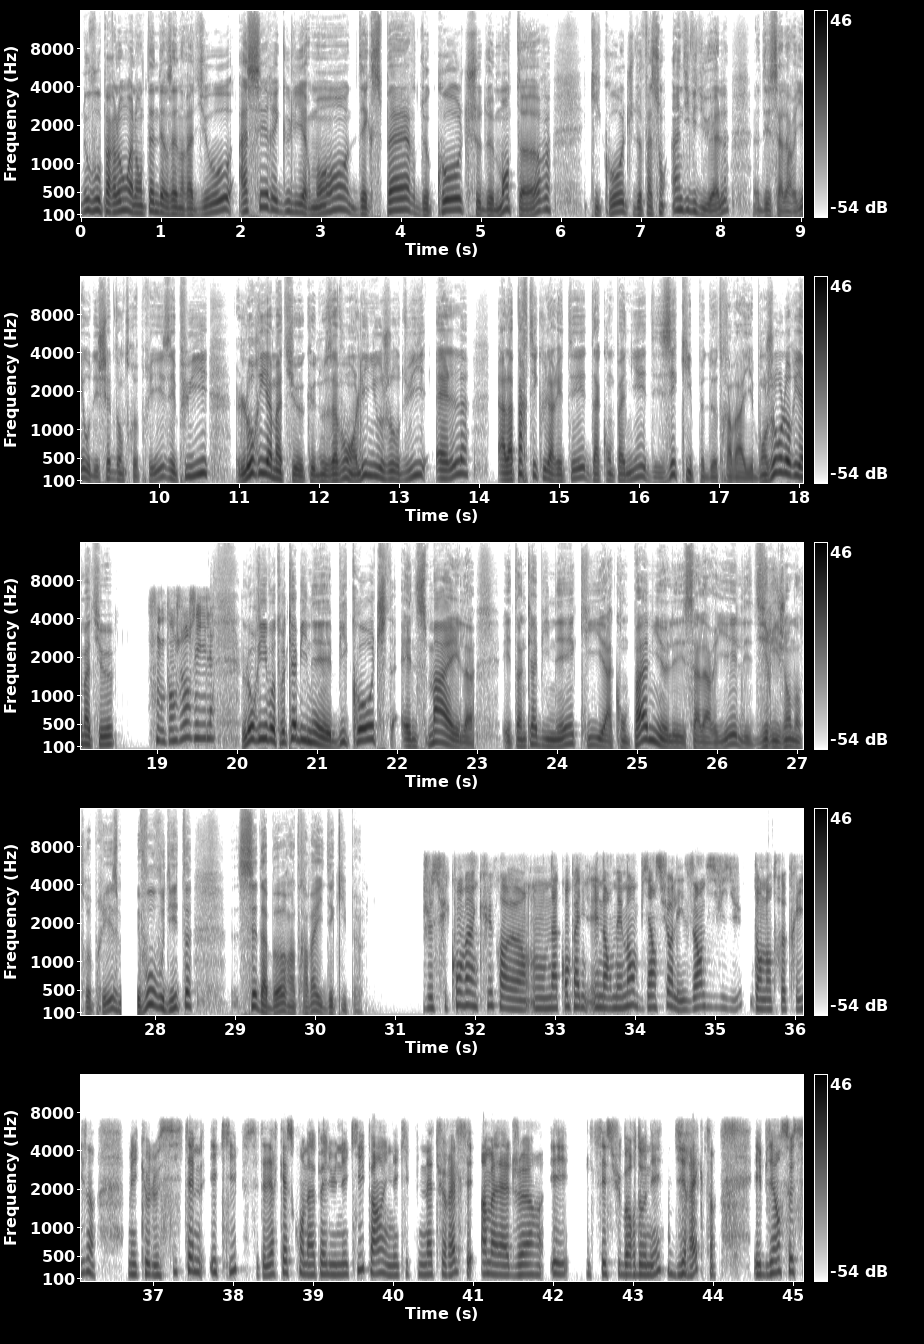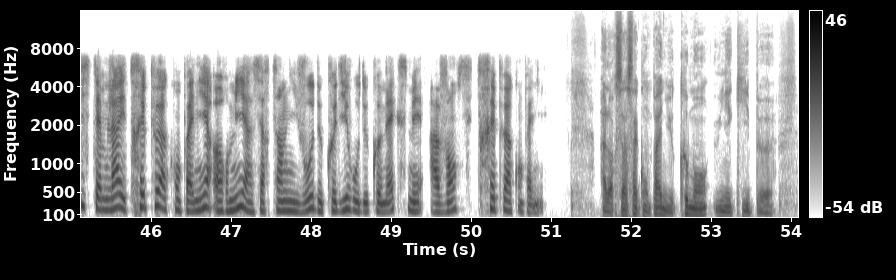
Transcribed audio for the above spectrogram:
Nous vous parlons à l'antenne d'Airzen Radio assez régulièrement d'experts, de coachs, de mentors qui coachent de façon individuelle des salariés ou des chefs d'entreprise. Et puis, Laurie Mathieu, que nous avons en ligne aujourd'hui, elle a la particularité d'accompagner des équipes de travail. Bonjour Laurie Mathieu. Bonjour Gilles. Laurie, votre cabinet Be Coached and Smile est un cabinet qui accompagne les salariés, les dirigeants d'entreprise. Et vous, vous dites, c'est d'abord un travail d'équipe. Je suis convaincue qu'on accompagne énormément, bien sûr, les individus dans l'entreprise, mais que le système équipe, c'est-à-dire qu'est-ce qu'on appelle une équipe, hein, une équipe naturelle, c'est un manager et ses subordonnés directs, eh bien, ce système-là est très peu accompagné, hormis à certains niveaux de CODIR ou de COMEX, mais avant, c'est très peu accompagné. Alors ça s'accompagne comment une équipe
